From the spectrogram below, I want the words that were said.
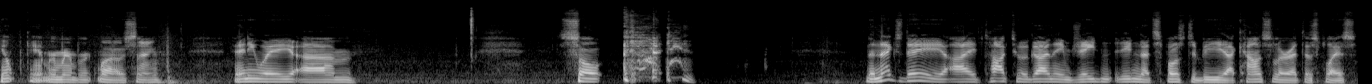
Nope, can't remember what I was saying. Anyway, um, so the next day I talked to a guy named Jaden that's supposed to be a counselor at this place.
